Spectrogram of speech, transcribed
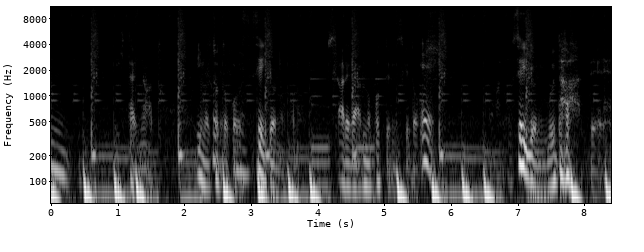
うん。いきたいなと。今ちょっとこうそう制御のこのあれが残ってるんですけどえあの制御にも歌があって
